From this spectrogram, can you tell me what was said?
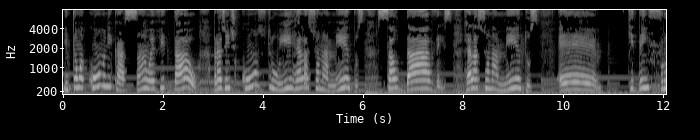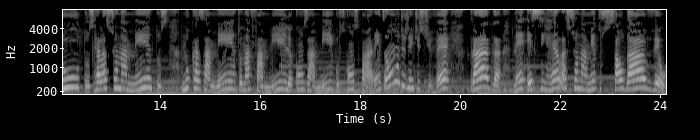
Então, a comunicação é vital para a gente construir relacionamentos saudáveis, relacionamentos. É, que deem frutos, relacionamentos no casamento, na família, com os amigos, com os parentes, aonde a gente estiver, traga, né, esse relacionamento saudável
